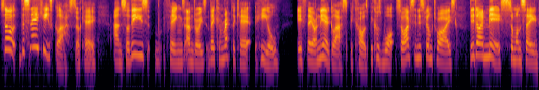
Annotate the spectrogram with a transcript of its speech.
So the snake eats glass, okay? And so these things, androids, they can replicate, heal if they are near glass because because what? So I've seen this film twice. Did I miss someone saying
